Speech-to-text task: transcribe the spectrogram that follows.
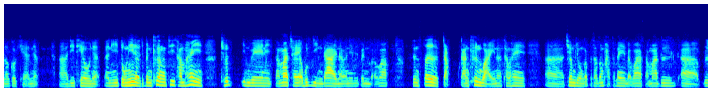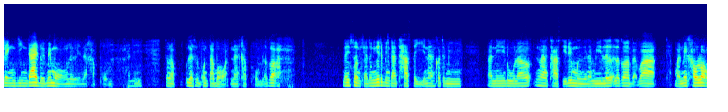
แล้วก็แขนเนี่ย ดีเทลเนี่ย อันนี้ตรงนี้เนี่ยวจะเป็นเครื่องที่ทำให้ชุดอินเวนี่สามารถใช้อาวุธยิงได้นะ อันนี้จะเป็นแบบว่าเซนเซอร์จับการเคลื่อนไหวนะทำให้อ่าเชื่อมโยงกับประสาทสัมผัสทำให้แบบว่าสามารถอ่าเล็งยิงได้โดยไม่มองเลยนะครับ ผม อันนี้สำหรับเอื้อสำหรับคนตาบอดนะครับ ผมแล้วก็ ในส่วนแขนตรงนี้ก็จะเป็นการทาสีนะก็จะมีอันนี้ดูแล้วน่าทาสีด้วยมือนะมีเลอะแล้วก็แบบว่ามันไม่เข้าร่อง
